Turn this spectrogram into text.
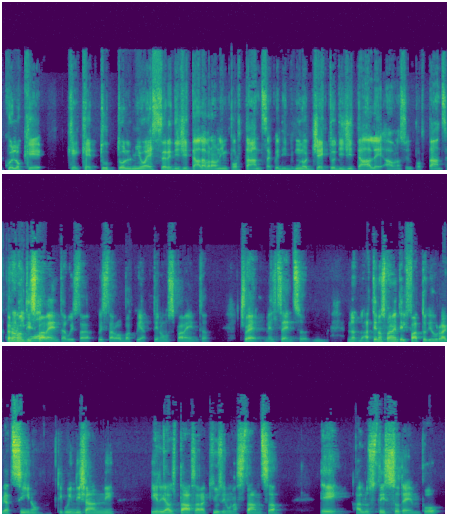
quello che che, che, è tutto il mio essere digitale avrà un'importanza, quindi un oggetto digitale ha una sua importanza. Però non ti muovo... spaventa questa, questa roba qui, a te non spaventa? Cioè, nel senso, no, a te non spaventa il fatto che un ragazzino di 15 anni in realtà sarà chiuso in una stanza e allo stesso tempo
